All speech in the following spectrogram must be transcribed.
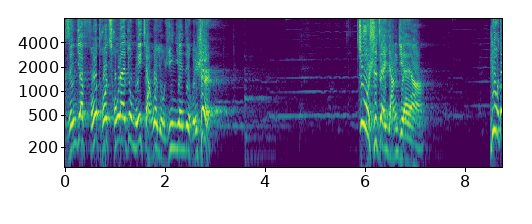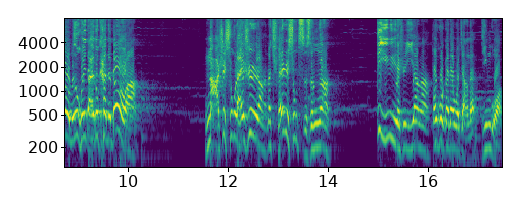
人家佛陀从来就没讲过有阴间这回事儿，就是在阳间呀。六道轮回大家都看得到啊，哪是修来世啊？那全是修此生啊。地狱也是一样啊，包括刚才我讲的因果。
